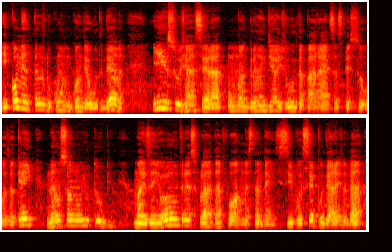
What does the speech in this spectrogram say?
e comentando com o conteúdo dela, isso já será uma grande ajuda para essas pessoas, ok? Não só no YouTube, mas em outras plataformas também. Se você puder ajudar,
